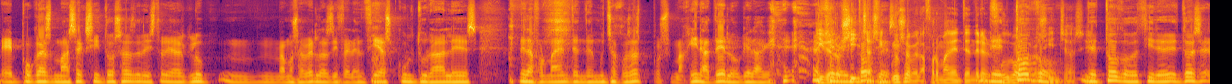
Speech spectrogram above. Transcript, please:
épocas más exitosas de la historia del club. Mm, Vamos a ver las diferencias culturales, de la forma de entender muchas cosas, pues imagínate lo que era. que- Y de los hinchas, incluso, de la forma de entender el de fútbol todo, de los hinchas. sí. De todo, es decir, entonces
